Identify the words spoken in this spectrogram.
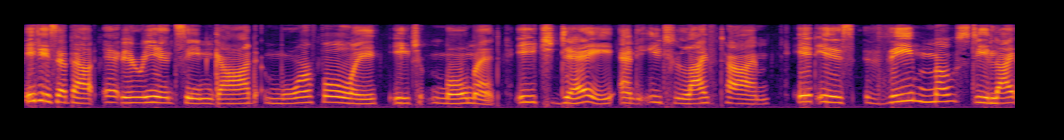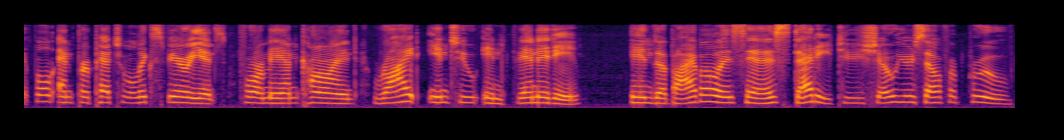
It is about experiencing God more fully each moment, each day, and each lifetime. It is the most delightful and perpetual experience for mankind right into infinity. In the Bible, it says, study to show yourself approved.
